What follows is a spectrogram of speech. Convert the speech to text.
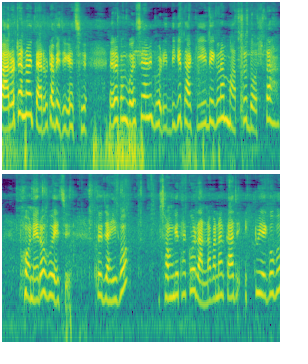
বারোটা নয়, তেরোটা বেজে গেছে। এরকম বলছে, আমি ঘড়ির দিকে তাকিয়েই দেখলাম মাত্র দশটা পনেরো হয়েছে। তো যাই হোক, সঙ্গে থাকো, রান্নাবান্নার কাজ একটু এগোবো।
